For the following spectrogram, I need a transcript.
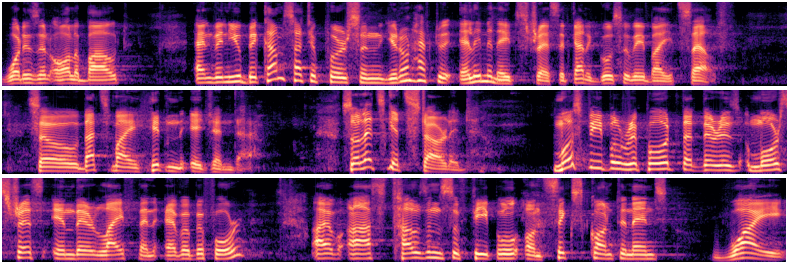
What is it all about? And when you become such a person, you don't have to eliminate stress, it kind of goes away by itself. So that's my hidden agenda. So let's get started. Most people report that there is more stress in their life than ever before. I've asked thousands of people on six continents, why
